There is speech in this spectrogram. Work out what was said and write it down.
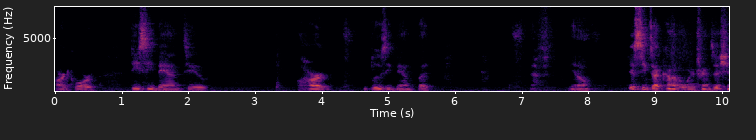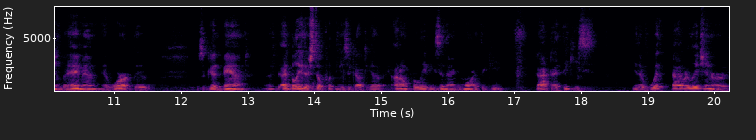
hardcore DC band to a hard bluesy band, but you know, just seems like kind of a weird transition. But hey, man, it worked. It was a good band. I believe they're still putting music out together. I don't believe he's in there anymore. I think he, in fact, I think he's either with Bad Religion or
